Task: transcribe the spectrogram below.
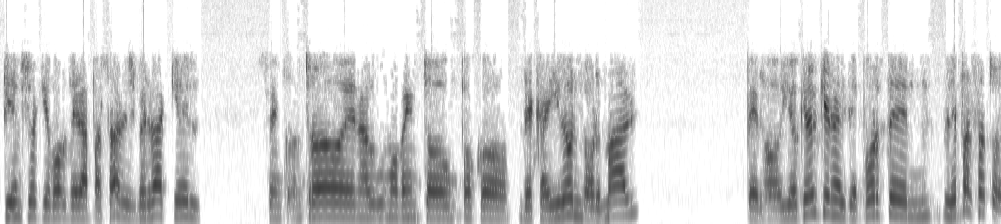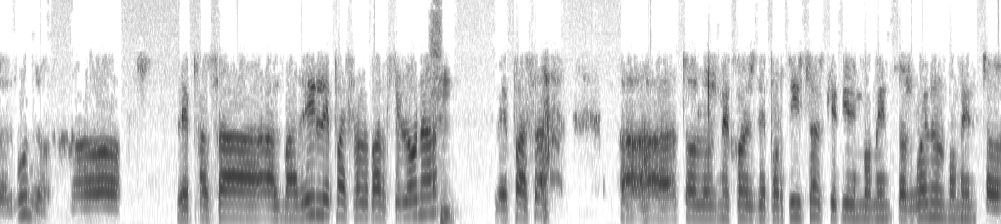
pienso que volverá a pasar. Es verdad que él se encontró en algún momento un poco decaído, normal, pero yo creo que en el deporte le pasa a todo el mundo. No le pasa al Madrid, le pasa al Barcelona, le pasa a, a, todos los mejores deportistas que tienen momentos buenos, momentos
